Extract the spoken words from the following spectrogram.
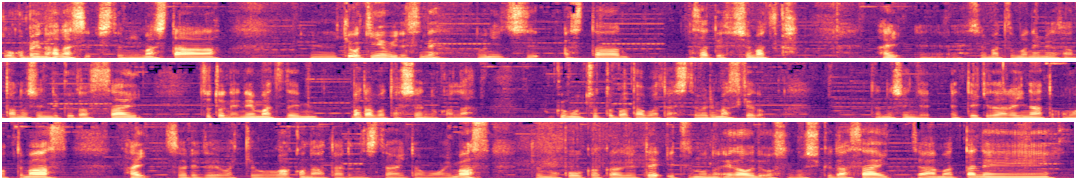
お米の話してみました、えー、今日は金曜日ですね。土日明日明後日週末か。はい、えー、週末もね皆さん楽しんでください。ちょっとね年末でバタバタしてんのかな。僕もちょっとバタバタしておりますけど。楽しんでやっていけたらいいなと思ってます。はいそれでは今日はこの辺りにしたいと思います。今日も口角上げていつもの笑顔でお過ごしください。じゃあまたね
